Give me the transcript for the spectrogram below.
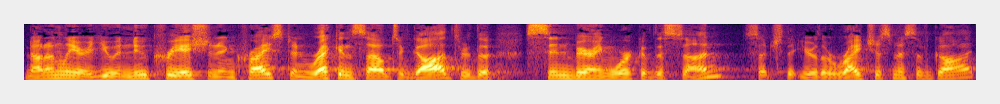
Not only are you a new creation in Christ and reconciled to God through the sin bearing work of the Son, such that you're the righteousness of God,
